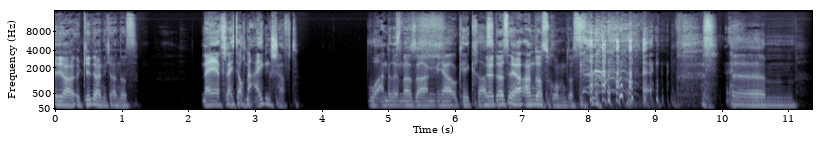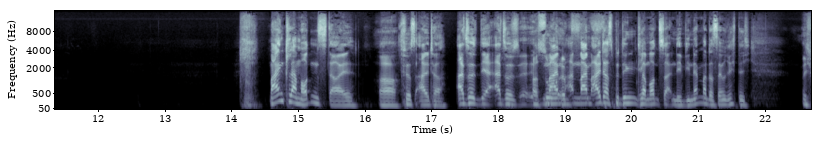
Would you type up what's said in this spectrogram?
ja, geht ja nicht anders. Naja, vielleicht auch eine Eigenschaft. Wo andere immer sagen, ja, okay, krass. Ja, das ist eher andersrum. Das, ähm, mein Klamottenstyle ah, fürs Alter. Also, der, also äh, so, meinem, ähm, an meinem altersbedingten Klamottenstyle. Nee, wie nennt man das denn richtig? Ich,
